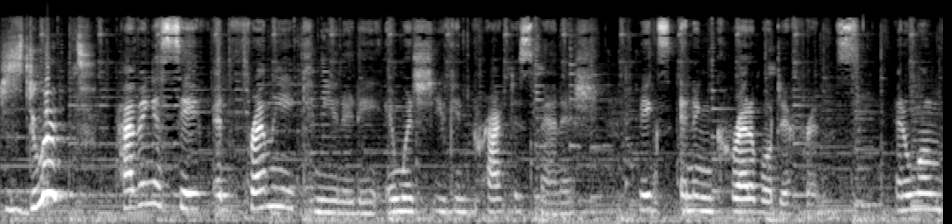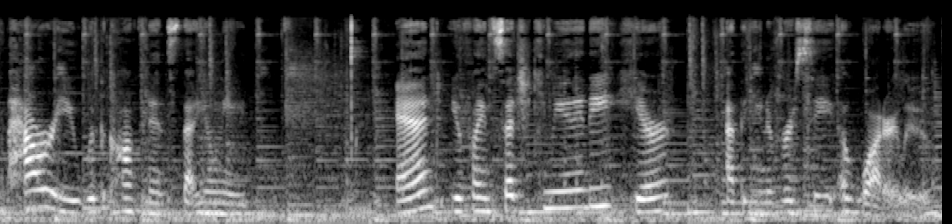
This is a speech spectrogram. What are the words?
just do it! Having a safe and friendly community in which you can practice Spanish makes an incredible difference and will empower you with the confidence that you'll need. And you'll find such a community here at the University of Waterloo.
